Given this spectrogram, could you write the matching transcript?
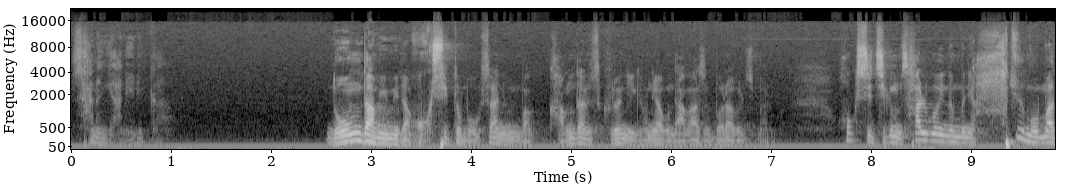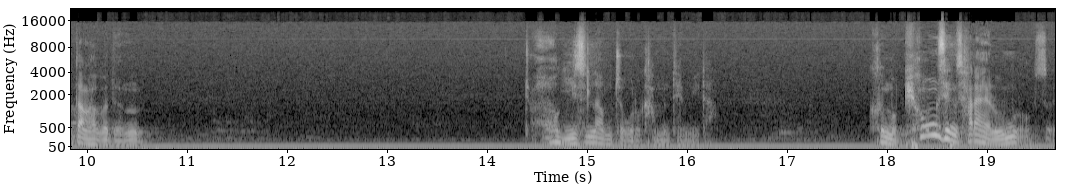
사는 게 아니니까. 농담입니다. 혹시 또 목사님 막 강단에서 그런 얘기 하냐고 나가서 뭐라 그러지 말고. 혹시 지금 살고 있는 분이 아주 못마땅하거든. 쭉 이슬람 쪽으로 가면 됩니다. 그건 뭐 평생 살아야 할 의무가 없어요.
